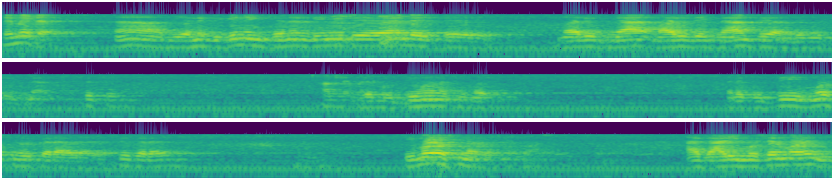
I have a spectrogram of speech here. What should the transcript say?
લિમિટેડ હા એની બિગિનિંગ છે ને લિમિટેડ એન્ડ છે. મારું જ્ઞાન મારું જે જ્ઞાન છે અનલિમિટેડ જ્ઞાન. શું છે? બુદ્ધિમાં નથી મારું અને બુદ્ધિ ઇમોશનલ કરાવડાવે. શું કરાવે? ઇમોશનલ આ ગાડી ઇમોશનમાં હોય ને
